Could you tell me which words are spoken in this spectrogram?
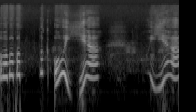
up, up. Look. Oh, yeah. Oh, yeah.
